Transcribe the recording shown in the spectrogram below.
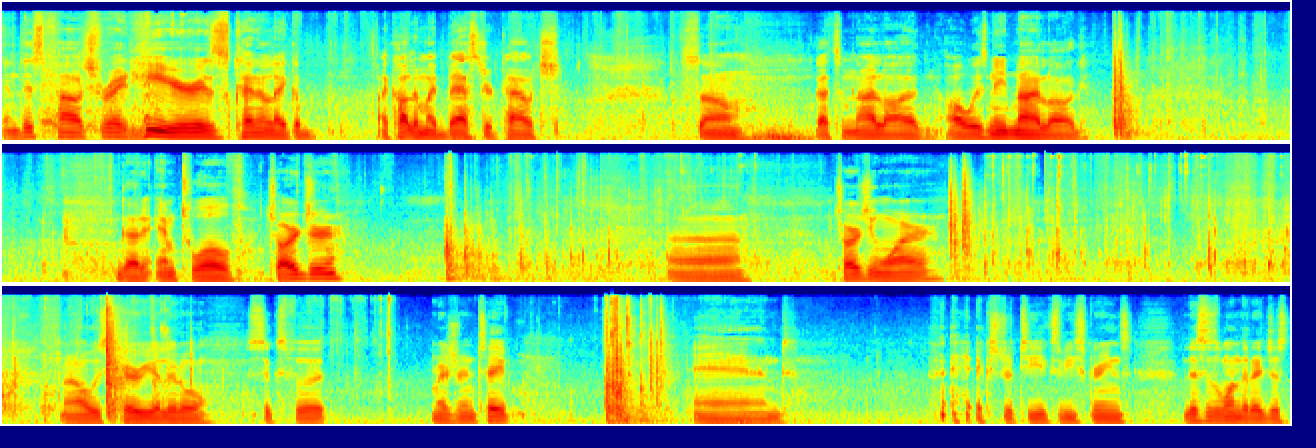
and this pouch right here is kind of like a, I call it my bastard pouch. So, got some Nylog, always need Nylog. Got an M12 charger. Uh, charging wire. I always carry a little six foot measuring tape and extra TXV screens. This is one that I just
